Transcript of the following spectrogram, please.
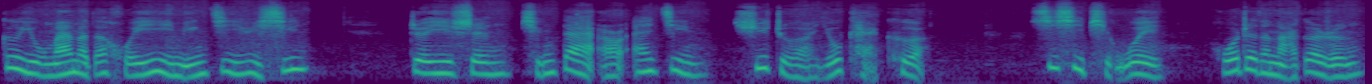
更有满满的回忆铭记于心。这一生平淡而安静，曲折有坎坷。细细品味，活着的哪个人，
